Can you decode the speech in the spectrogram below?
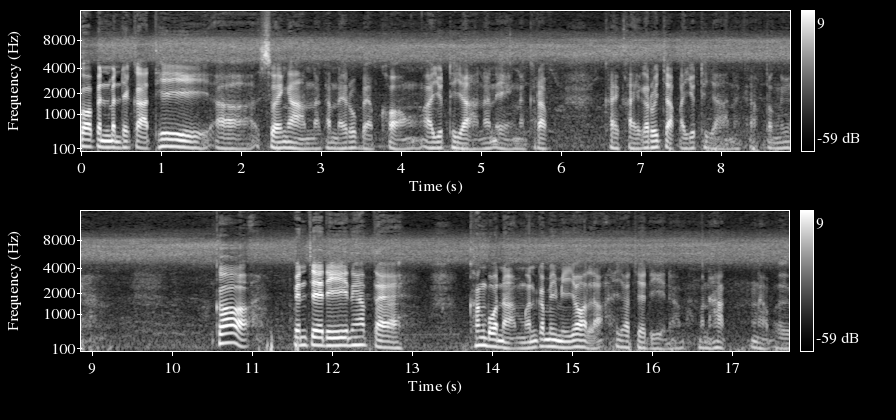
ก็เป็นบรรยากาศที่สวยงามนะครับในรูปแบบของอายุทยานั่นเองนะครับ ใครๆก็รู้จักอายุทยานะครับ ตรงนี้ ก็เป็นเจดีย์นะครับ แต่ข้างบนอะเหมือนก็ไม่มียอดแล้วยอดเจดีย์นะครับ มันหักนะครับเออ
